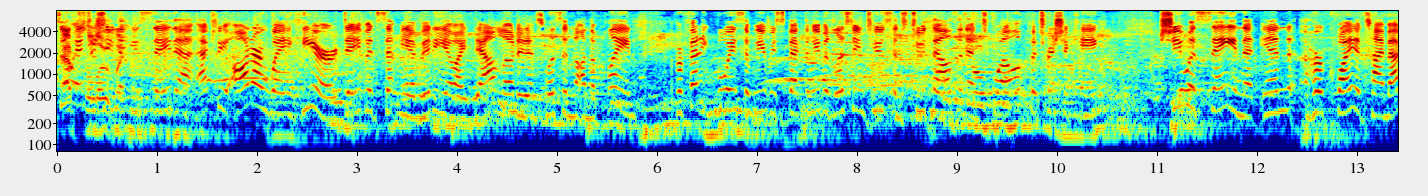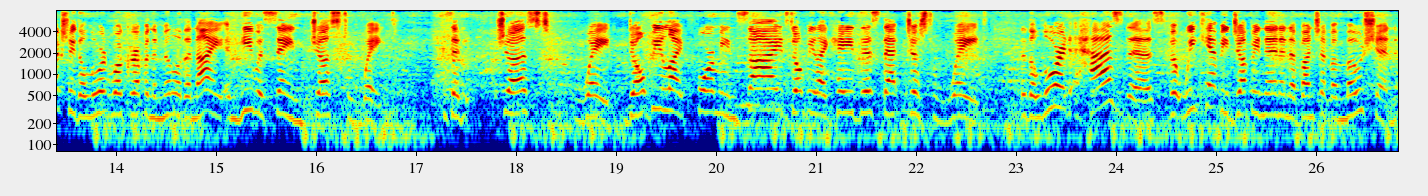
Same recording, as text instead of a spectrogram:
So Absolutely. interesting that you say that. Actually, on our way here, David sent me a video. I downloaded it to listen on the plane. A prophetic voice that we respect, that we've been listening to since 2012, Patricia King. She was saying that in her quiet time, actually, the Lord woke her up in the middle of the night and he was saying, just wait. He said, just wait. Don't be like forming sides. Don't be like, hey, this, that, just wait. That the Lord has this, but we can't be jumping in in a bunch of emotion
